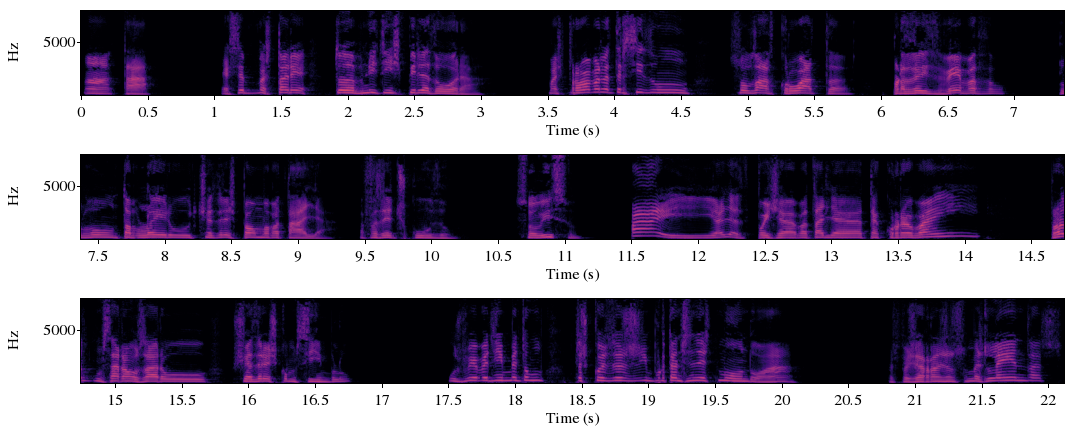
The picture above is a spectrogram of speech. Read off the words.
Ah, tá. É sempre uma história toda bonita e inspiradora. Mas provável é ter sido um soldado croata, perdido de bêbado, que levou um tabuleiro de xadrez para uma batalha, a fazer de escudo. Só isso? Pá, e olha, depois a batalha até correu bem e pronto, começaram a usar o, o xadrez como símbolo. Os bêbados inventam muitas coisas importantes neste mundo, ah. Mas depois arranjam-se umas lendas,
